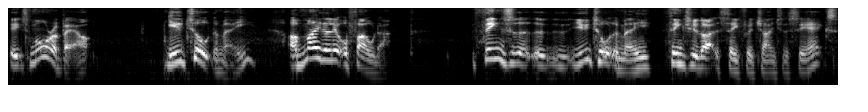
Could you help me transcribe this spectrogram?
it's more about you talk to me. I've made a little folder things that, you talk to me, things you'd like to see for a change of the CX.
